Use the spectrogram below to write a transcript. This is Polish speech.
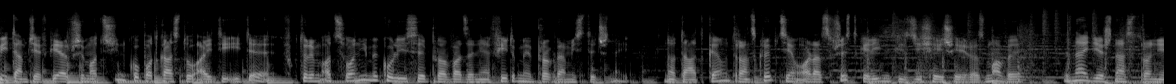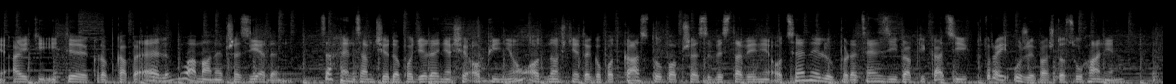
Witam Cię w pierwszym odcinku podcastu IT i Ty, w którym odsłonimy kulisy prowadzenia firmy programistycznej. Notatkę, transkrypcję oraz wszystkie linki z dzisiejszej rozmowy znajdziesz na stronie itity.pl łamane przez jeden. Zachęcam Cię do podzielenia się opinią odnośnie tego podcastu poprzez wystawienie oceny lub recenzji w aplikacji, której używasz do słuchania.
